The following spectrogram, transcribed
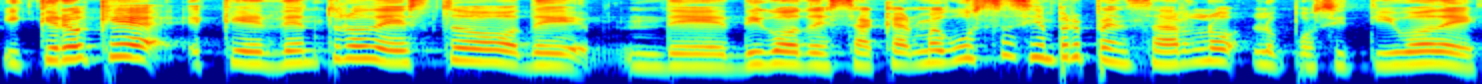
Y creo que, que dentro de esto de, de, digo, de sacar, me gusta siempre pensar lo, lo positivo de,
